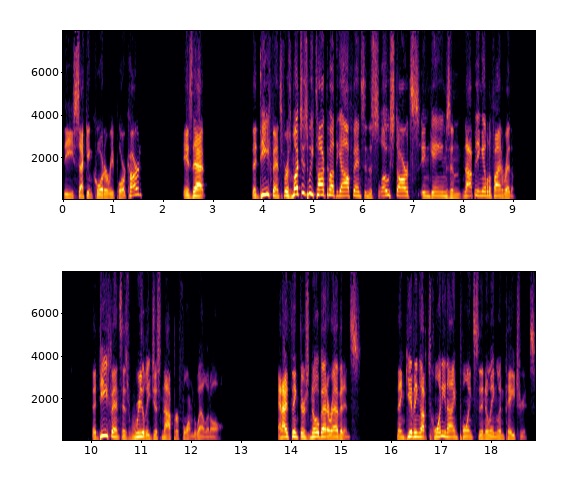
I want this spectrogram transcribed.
the second quarter report card, is that the defense, for as much as we talked about the offense and the slow starts in games and not being able to find rhythm, the defense has really just not performed well at all. And I think there's no better evidence than giving up 29 points to the New England Patriots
